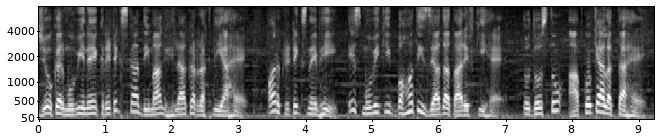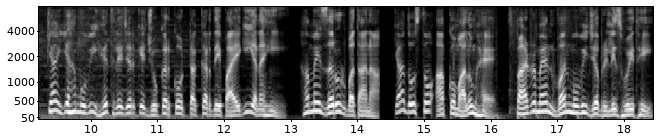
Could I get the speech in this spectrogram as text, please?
जोकर मूवी ने क्रिटिक्स का दिमाग हिलाकर रख दिया है। और क्रिटिक्स ने भी इस मूवी की बहुत ही ज़्यादा तारीफ़ की है। तो दोस्तों, आपको क्या लगता है? क्या यह मूवी हिथ लेजर के जोकर को टक्कर दे पाएगी या नहीं? हमें ज़रूर बताना। क्या दोस्तों, आपको मालूम है स्पाइडरमैन वन मूवी जब रिलीज़ हुई थी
